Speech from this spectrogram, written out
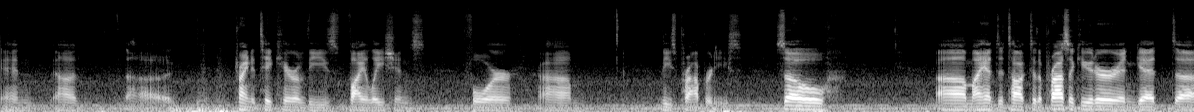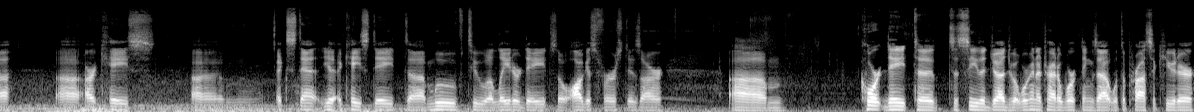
and uh, uh, trying to take care of these violations for um, these properties. So um, I had to talk to the prosecutor and get uh, uh our case um, a case date uh, moved to a later date. So August 1st is our um, court date to, to see the judge, but we're going to try to work things out with the prosecutor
